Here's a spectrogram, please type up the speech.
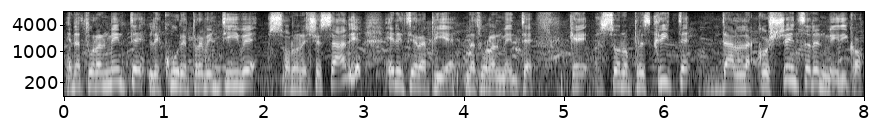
e naturalmente le cure preventive sono necessarie e le terapie naturalmente che sono prescritte dalla coscienza del medico.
